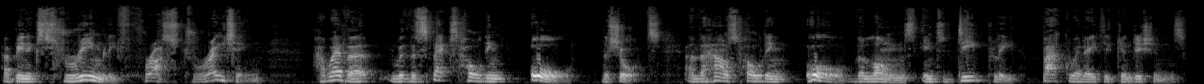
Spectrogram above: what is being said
have been extremely frustrating. However, with the specs holding all the shorts and the house holding all the longs into deeply backwardated conditions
